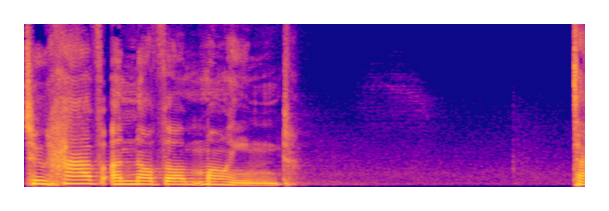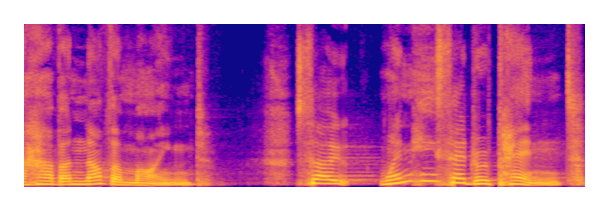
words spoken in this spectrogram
to have another mind. To have another mind. So when he said repent,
